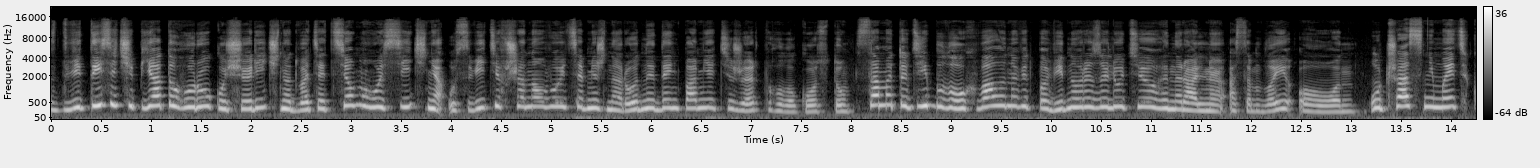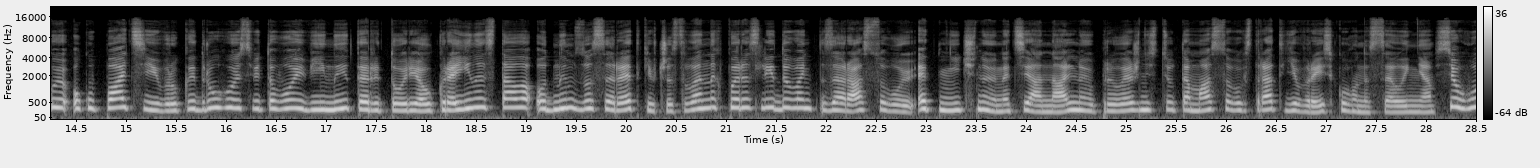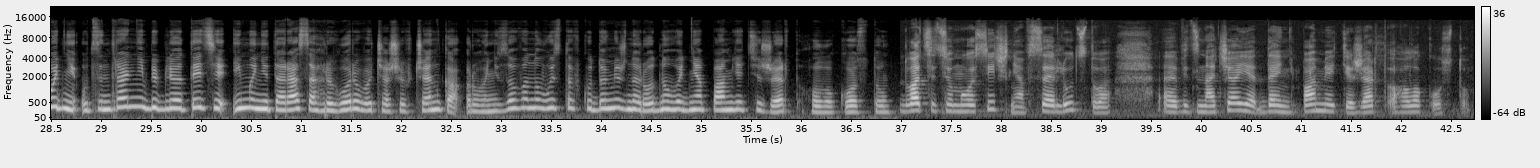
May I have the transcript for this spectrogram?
З 2005 року щорічно 27 січня у світі вшановується Міжнародний день пам'яті жертв Голокосту. Саме тоді було ухвалено відповідну резолюцію Генеральної асамблеї ООН. У час німецької окупації в роки Другої світової війни територія України стала одним з осередків численних переслідувань за расовою, етнічною, національною прилежністю та масових страт єврейського населення. Сьогодні у центральній бібліотеці імені Тараса Григоровича Шевченка організовано виставку до Міжнародного дня пам'яті жертв Голокосту. 27 січня все людство е, відзначає День пам'яті жертв Голокосту.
